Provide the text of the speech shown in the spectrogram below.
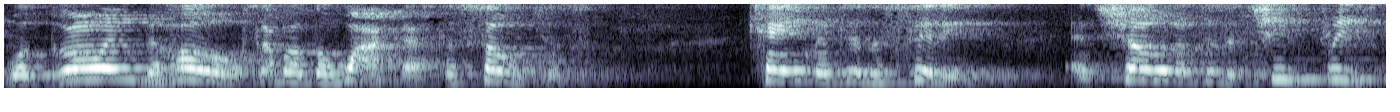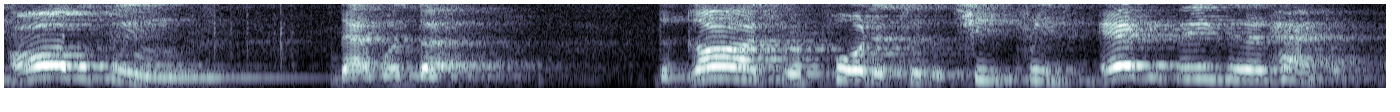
were going, behold, some of the watch, that's the soldiers, came into the city and showed unto the chief priests all the things that were done. The guards reported to the chief priests everything that had happened.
